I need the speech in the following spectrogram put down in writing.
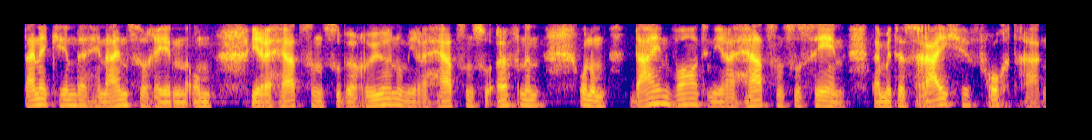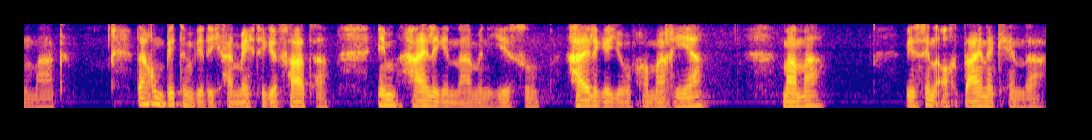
deiner Kinder hineinzureden, um ihre Herzen zu berühren, um ihre Herzen zu öffnen und um dein Wort in ihre Herzen zu sehen, damit es reiche Frucht tragen mag. Darum bitten wir dich, allmächtiger Vater, im heiligen Namen Jesu, heilige Jungfrau Maria, Mama, wir sind auch deine Kinder.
